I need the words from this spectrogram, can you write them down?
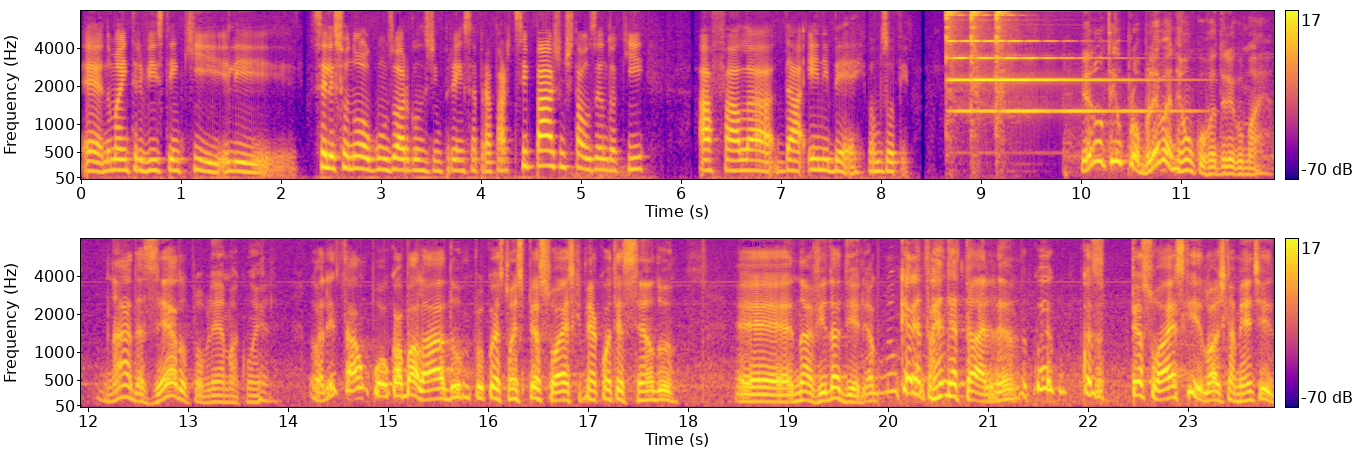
é, numa entrevista em que ele selecionou alguns órgãos de imprensa para participar. A gente está usando aqui a fala da NBR. Vamos ouvir. Eu não tenho problema nenhum com o Rodrigo Maia. Nada, zero problema com ele. Ele está um pouco abalado por questões pessoais que vem acontecendo é, na vida dele. Eu não quero entrar em detalhes, né? coisas pessoais que, logicamente,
